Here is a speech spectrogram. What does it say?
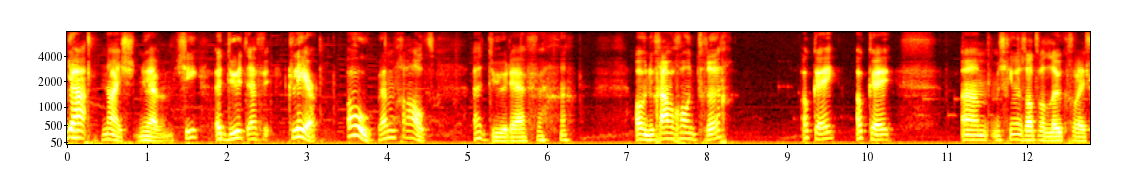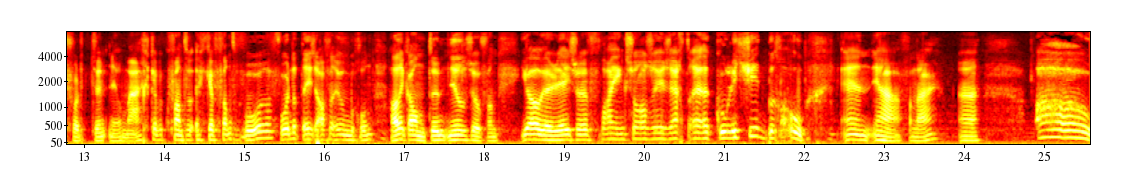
Ja, nice. Nu hebben we hem. Zie, het duurt even... Clear. Oh, we hebben hem gehaald. Het duurde even. oh, nu gaan we gewoon terug. Oké, Oké. Um, misschien was dat wel leuk geweest voor de thumbnail. Maar eigenlijk heb ik van, ik heb van tevoren, voordat deze aflevering begon, had ik al een thumbnail zo van... Yo, deze flying saucer is echt uh, coole shit, bro. En ja, vandaar. Uh, oh,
